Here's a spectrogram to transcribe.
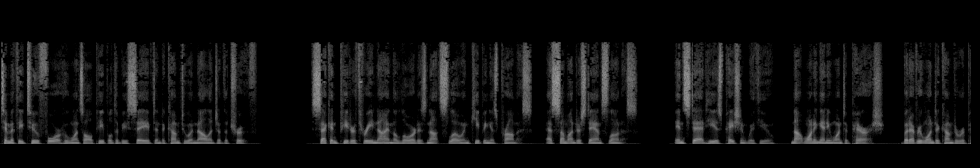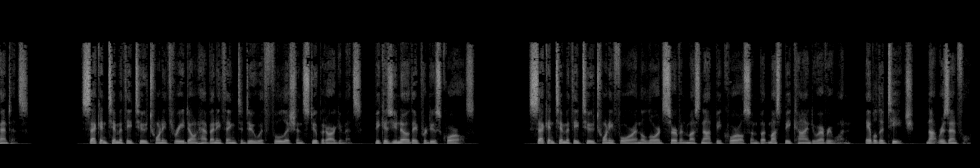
Timothy 2 4 Who wants all people to be saved and to come to a knowledge of the truth. 2 Peter 3 9 The Lord is not slow in keeping his promise, as some understand slowness. Instead, he is patient with you, not wanting anyone to perish, but everyone to come to repentance. 2 Timothy 2:23 Don't have anything to do with foolish and stupid arguments, because you know they produce quarrels. 2 Timothy 2:24 And the Lord's servant must not be quarrelsome but must be kind to everyone, able to teach, not resentful.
